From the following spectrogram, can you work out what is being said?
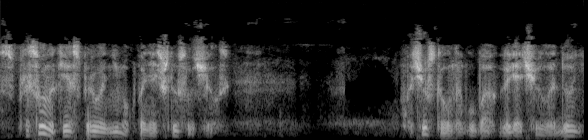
С просонок я сперва не мог понять, что случилось. Почувствовал на губах горячую ладонь.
